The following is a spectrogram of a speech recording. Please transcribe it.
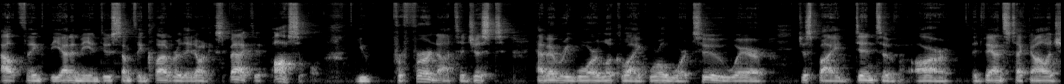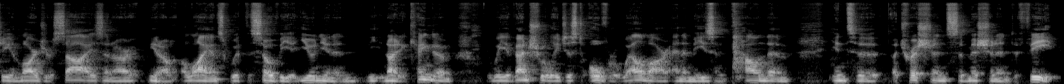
outthink the enemy and do something clever they don't expect if possible. You prefer not to just have every war look like World War II, where just by dint of our advanced technology and larger size and our you know alliance with the Soviet Union and the United Kingdom, we eventually just overwhelm our enemies and pound them into attrition, submission, and defeat.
